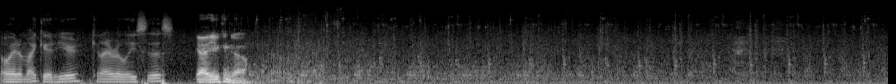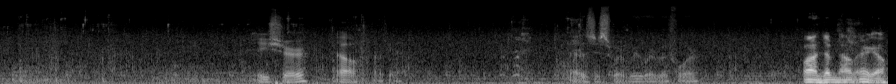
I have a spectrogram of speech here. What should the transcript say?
Oh wait, am I good here? Can I release this? Yeah, you can go. Are you sure? Oh, okay. That was just where we were before. Come on, jump down. There you go.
